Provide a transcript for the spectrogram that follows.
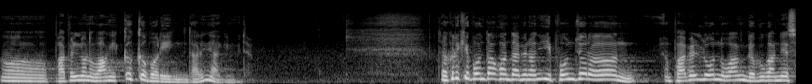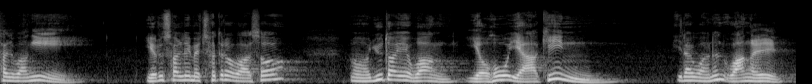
어, 바벨론 왕이 꺾어버린다는 이야기입니다. 자 그렇게 본다고 한다면 이 본절은 바벨론 왕 느부갓네살 왕이 예루살렘에 쳐들어와서 어, 유다의 왕 여호야긴이라고 하는 왕을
